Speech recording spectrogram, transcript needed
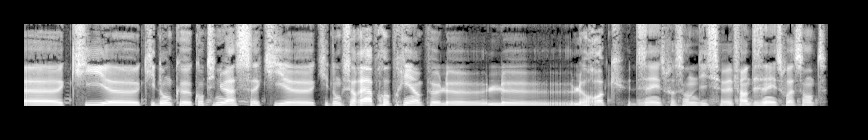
euh, qui euh, qui donc euh, continue à se, qui qui donc se réapproprie un peu le le, le rock des années 70, euh, enfin des années 60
